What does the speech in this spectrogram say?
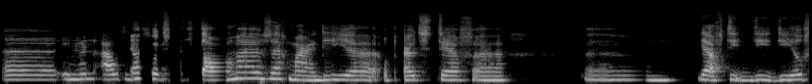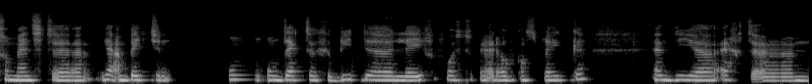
Uh, in hun auto. Ja, soort stammen, zeg maar, die uh, op uitsterven. Uh, ja, of die, die, die heel veel mensen ja, een beetje onontdekte gebieden leven, voor zover je erover kan spreken. En die echt, ehm,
